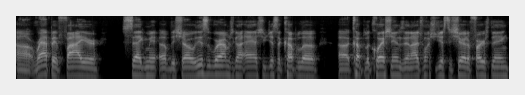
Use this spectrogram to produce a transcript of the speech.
uh, rapid fire segment of the show. This is where I'm just going to ask you just a couple of a uh, couple of questions, and I just want you just to share the first thing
